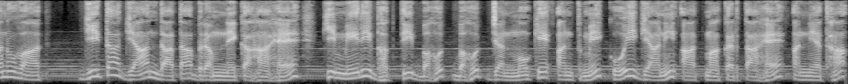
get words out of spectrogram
अनुवाद। गीता ज्ञान दाता ब्रह्म ने कहा है कि मेरी भक्ति बहुत बहुत जन्मों के अंत में कोई ज्ञानी आत्मा करता है, अन्यथा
